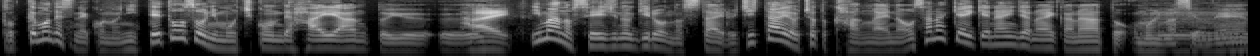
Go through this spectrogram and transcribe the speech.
とってもですね、この日程闘争に持ち込んで廃案という、はい、今の政治の議論のスタイル自体をちょっと考え直さなきゃいけないんじゃないかなと思いますよね。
